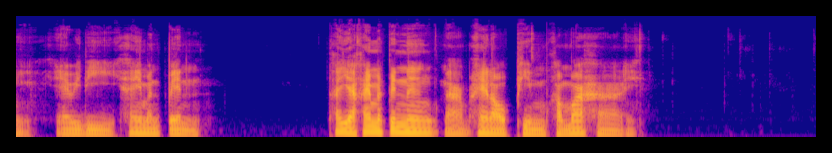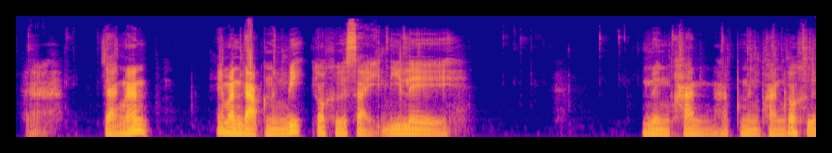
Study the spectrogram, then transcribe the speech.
นี่ LED ให้มันเป็น ถ้าอยากให้มันเป็นหนึ่งนะครับ ให้เราพิมพ์คำว่า high จากนั้นให้มันดับ 1 วิก็คือใส่ delay 1,000นะครับ1,000 ก็คือ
